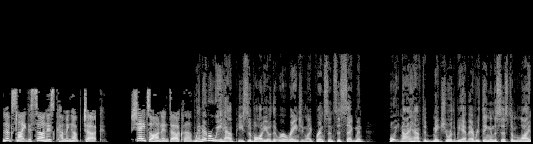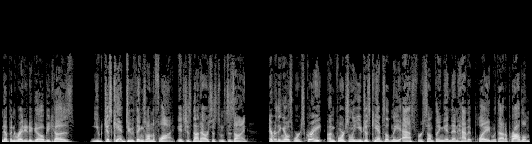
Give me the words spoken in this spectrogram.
Looks like the sun is coming up, Chuck. Shades on in Dark Club. Whenever we have pieces of audio that we're arranging, like for instance this segment, Hoyt and I have to make sure that we have everything in the system lined up and ready to go because you just can't do things on the fly. It's just not how our system's designed. Everything else works great. Unfortunately, you just can't suddenly ask for something and then have it played without a problem.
